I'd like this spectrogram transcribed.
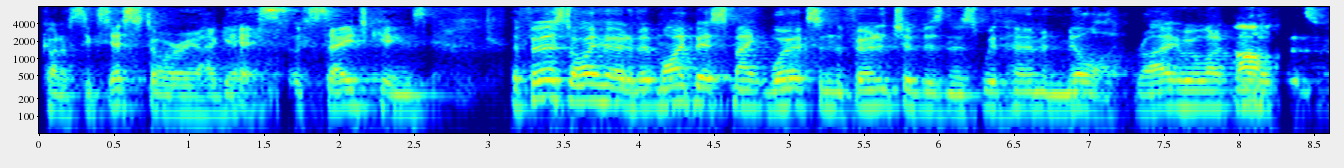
kind of success story, I guess, of Stage Kings the first I heard of it, my best mate works in the furniture business with Herman Miller, right? Who are one of oh. the world's,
